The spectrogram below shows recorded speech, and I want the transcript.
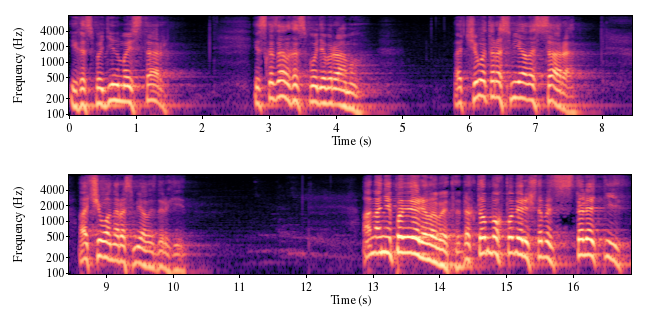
И господин мой стар. И сказал Господь Аврааму, от чего ты рассмеялась Сара? От чего она рассмеялась, дорогие? Она не поверила в это. Да кто мог поверить, чтобы столетний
